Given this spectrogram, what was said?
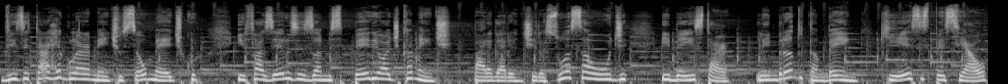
visitar regularmente o seu médico e fazer os exames periodicamente para garantir a sua saúde e bem-estar. Lembrando também que esse especial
